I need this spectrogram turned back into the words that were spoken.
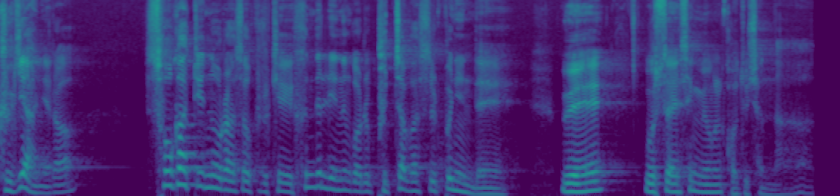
그게 아니라 소가 뛰놀아서 그렇게 흔들리는 거를 붙잡았을 뿐인데 왜 우사의 생명을 거두셨나?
